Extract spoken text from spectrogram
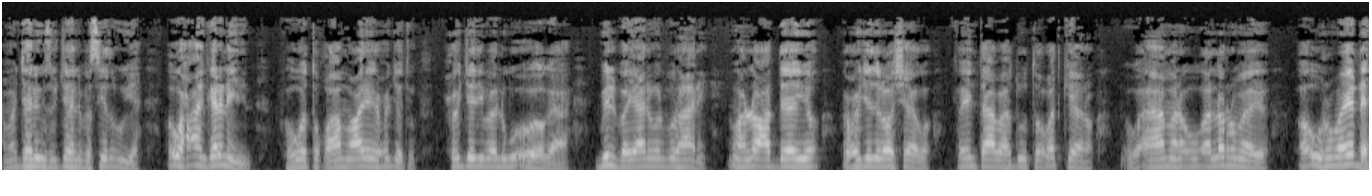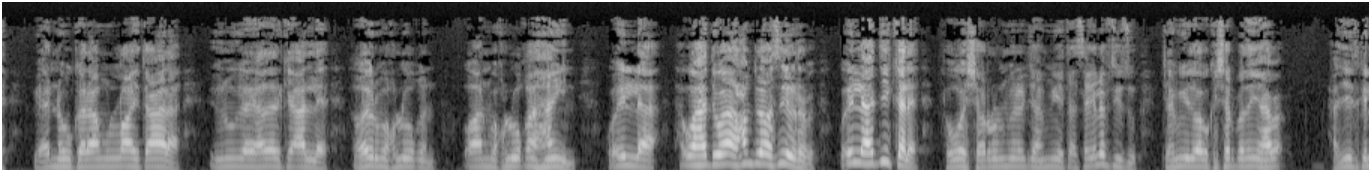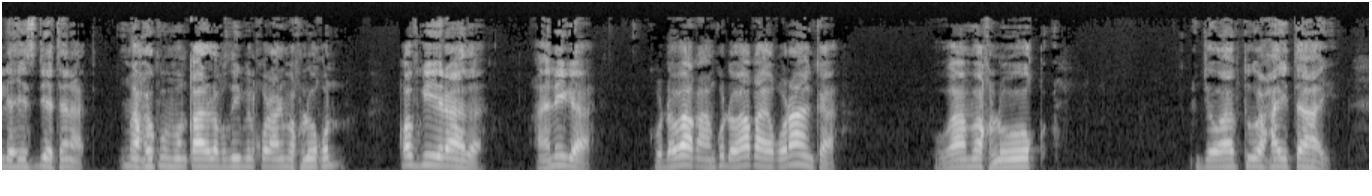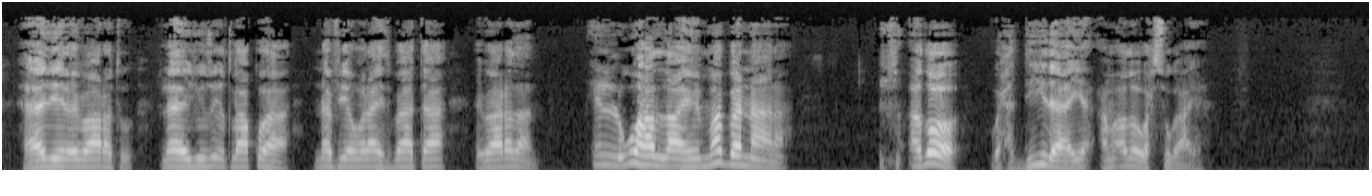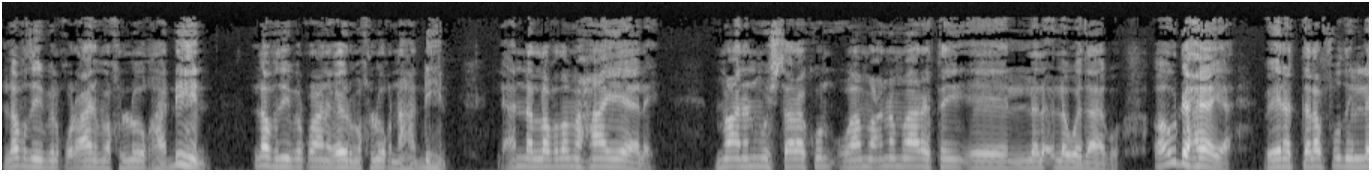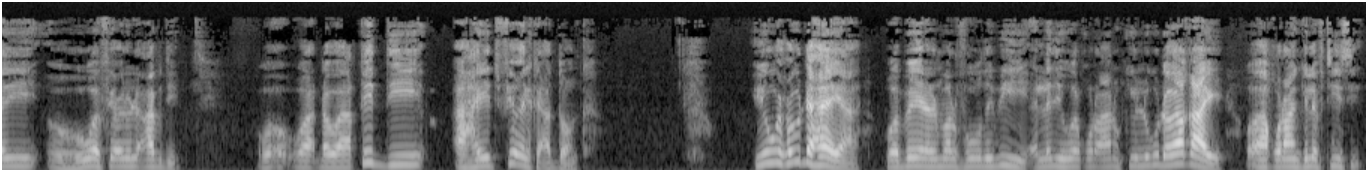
ama jahligiisu jahli basiita uu yahay. Oo wax aan garanaynin. Fa huwa tuqaamu caleyhi xujatu. Xujadii baa lagu oogaa bilbayaani walburhaani in wax loo caddeeyo oo xujadii loo sheego. Fa in taaba hadduu toobad keeno wa aamana uu alla rumeeyo oo uu rumeeyo dheh biannahu kalaamu llahi tacaala inuu yahay hadalkii alleh hayru makhluuqin oo aan makhluuq ahayn. Wailaa alxamdullah waa sidii la rabay. Wailaa haddii kale fa huwa sharun min aljahmiyati asaga laftiisu jahmiyadu waaba ka shar badan yahaba. Xadiidka lix iyo siddeetanaad maa xukmu man qaala lafdii bilqur'aani makhluuqun? Qofkii yidhaahda aniga ku dhawaaqa aan ku dhawaaqayo qur'aanka waa makhluuq. Jawaabtu waxay tahay haadihi alcibaaratu laa yajuusu iطlaaquha nafyan walaa ihbaata cibaaradan. In lagu hadlaayo ma banaana. Adoo wax diidaaya ama adoo wax sugaaya lafdii bilqur'aani makhluuq ha dhihin. Lafdii bilqur'aani hayru makhluuqna ha dhihin. Lianna lafda maxaa yeelay? Macnan mushtarakun waa macno maaragtay la wadaago. Oo u dhexeeya bayna atalafudi aladii huwa ficlu lcabdi waa dhawaaqidii ahayd ficilka addoonka iyo wuxuu u dhexeeyaa wa bayna almalfuudi bihi aladii huwa alqur'aanu kii lagu dhawaaqaayey oo ah qur'aankii laftiisii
